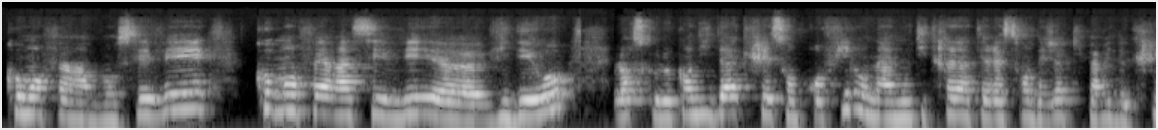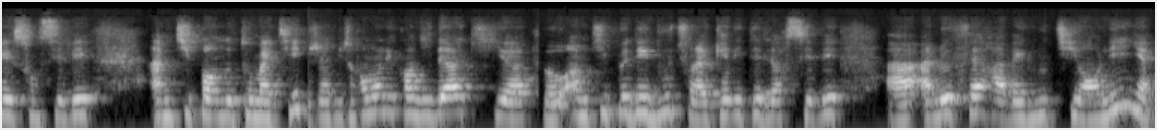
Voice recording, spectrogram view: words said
comment faire un bon CV, comment faire un CV euh, vidéo. Lorsque le candidat crée son profil, on a un outil très intéressant déjà qui permet de créer son CV un petit peu en automatique. J'invite vraiment les candidats qui euh, ont un petit peu des doutes sur la qualité de leur CV à, le faire avec l'outil en ligne.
